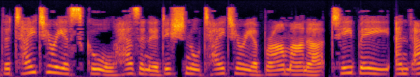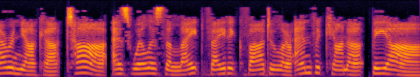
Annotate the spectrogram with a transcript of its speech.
the Taittiriya school has an additional Taittiriya Brahmana TB and Aranyaka tar, as well as the late Vedic Vadhula Anvakhyana BR.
